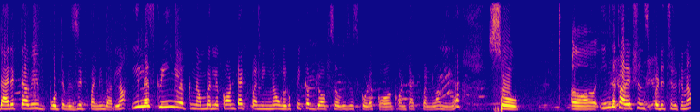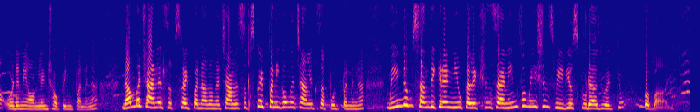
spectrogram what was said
டைரெக்டாகவே போட்டு விசிட் பண்ணி வரலாம். இல்லை ஸ்க்ரீனில் நம்பரில் காண்டாக்ட் பண்ணிங்கன்னா உங்களுக்கு பிக்கப் ட்ராப் சர்வீசஸ் கூட கா காண்டாக்ட் பண்ணலாம் நீங்கள் ஸோ இந்த கலெக்ஷன்ஸ் பிடிச்சிருக்குன்னா உடனே ஆன்லைன் ஷாப்பிங் பண்ணுங்கள் நம்ம சேனல் சப்ஸ்கிரைப் பண்ணாதவங்க சேனல் சப்ஸ்கிரைப் பண்ணிக்கோங்க சேனலுக்கு சப்போர்ட் பண்ணுங்கள் மீண்டும் சந்திக்கிறேன் new collections and informations videos கூட அது வரைக்கும். பாய்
